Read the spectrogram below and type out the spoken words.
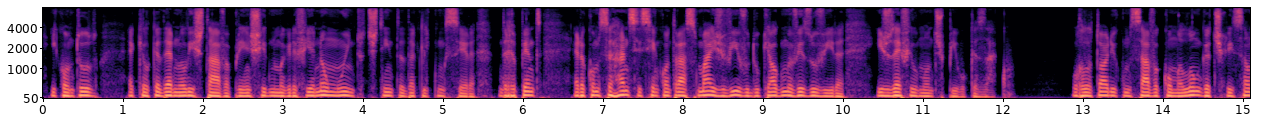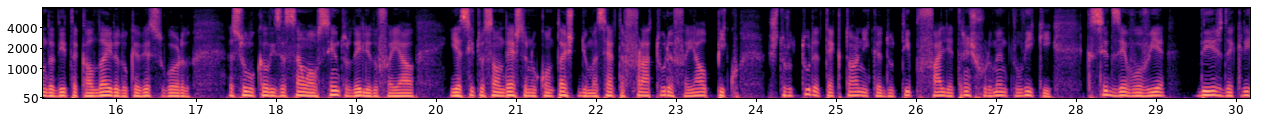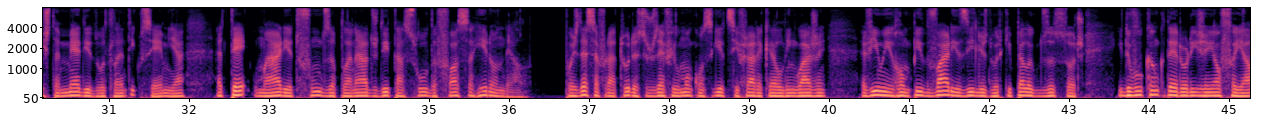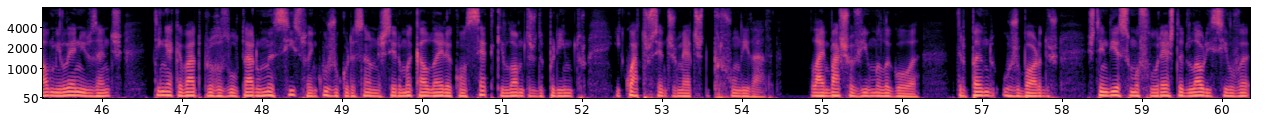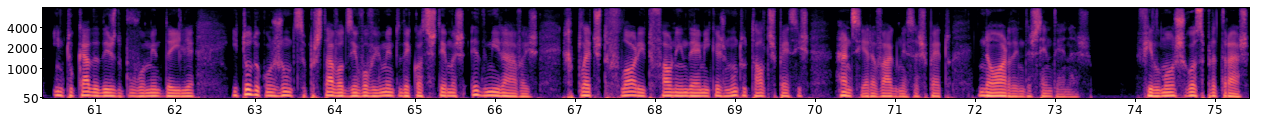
E, contudo, Aquele caderno ali estava, preenchido numa grafia não muito distinta da que lhe conhecera. De repente, era como se Hansi se encontrasse mais vivo do que alguma vez o vira, e José Filmon despiu o casaco. O relatório começava com uma longa descrição da dita caldeira do cabeço gordo, a sua localização ao centro da ilha do Faial e a situação desta no contexto de uma certa fratura faial-pico, estrutura tectónica do tipo falha transformante líqui, que se desenvolvia desde a crista média do Atlântico, CMA, até uma área de fundos aplanados dita a sul da fossa Hirondelle. Pois dessa fratura, se José Filmon conseguia decifrar aquela linguagem, haviam irrompido várias ilhas do arquipélago dos Açores, e do vulcão que dera origem ao Faial, milénios antes, tinha acabado por resultar um maciço em cujo coração nascera uma caldeira com 7 km de perímetro e 400 metros de profundidade. Lá embaixo havia uma lagoa. Trepando os bordos, estendia-se uma floresta de laurisilva intocada desde o povoamento da ilha e todo o conjunto se prestava ao desenvolvimento de ecossistemas admiráveis, repletos de flora e de fauna endémicas num total de espécies, Hansi era vago nesse aspecto, na ordem das centenas. Filmon chegou-se para trás,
